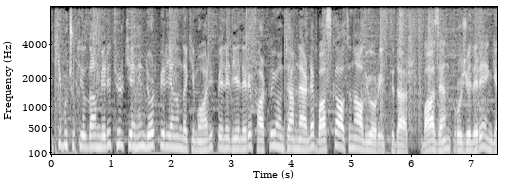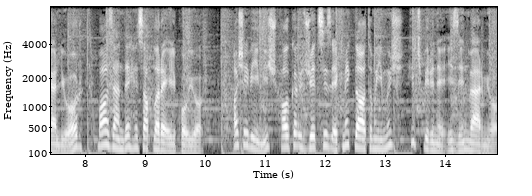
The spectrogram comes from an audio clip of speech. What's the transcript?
İki buçuk yıldan beri Türkiye'nin dört bir yanındaki muhalif belediyeleri farklı yöntemlerle baskı altına alıyor iktidar. Bazen projeleri engelliyor, bazen de hesaplara el koyuyor. Aşeviymiş, halka ücretsiz ekmek dağıtımıymış, hiçbirine izin vermiyor.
